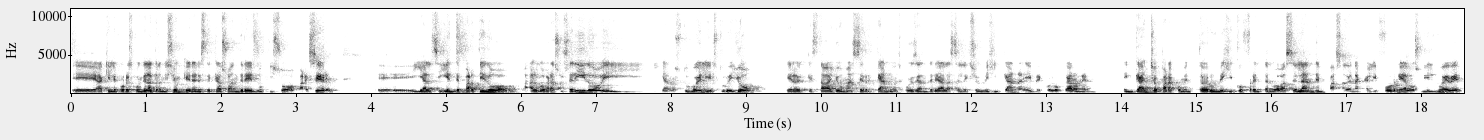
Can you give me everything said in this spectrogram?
eh, a quien le correspondió la transmisión, que era en este caso André, no quiso aparecer. Eh, y al siguiente partido algo habrá sucedido y, ya no estuvo él y estuve yo, que era el que estaba yo más cercano después de André a la selección mexicana y me colocaron en, en cancha para comentar un México frente a Nueva Zelanda en Pasadena, California, 2009.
